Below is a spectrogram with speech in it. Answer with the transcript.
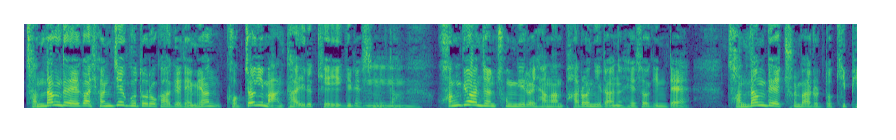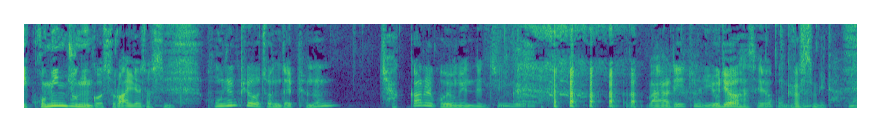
전당대회가 현재 구도로 가게 되면 걱정이 많다 이렇게 얘기를 했습니다. 음, 황교안 전 총리를 향한 발언이라는 해석인데 전당대회 출마를 또 깊이 고민 중인 것으로 알려졌습니다. 홍준표 전 대표는 작가를 고용했는지 말이 좀 유려하세요. 보면. 그렇습니다. 네.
